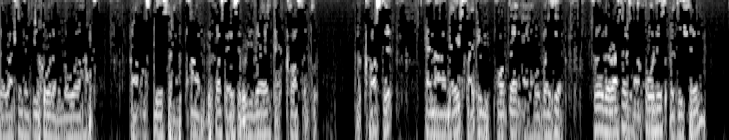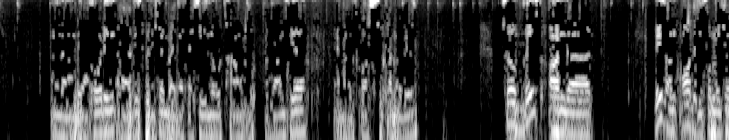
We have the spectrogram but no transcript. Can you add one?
the Russians actually hold the lower half uh, of this uh, town because there is a river that crosses across it, and uh, there is fighting reported uh, over here. So the Russians are holding this position, and uh, they are holding uh, this position, but there's actually no town around here, and of course, Sukhanoville. So based on the based on all the information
